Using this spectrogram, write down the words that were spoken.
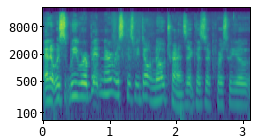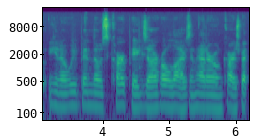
and it was. We were a bit nervous because we don't know transit because, of course, we uh, you know we've been those car pigs our whole lives and had our own cars. But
